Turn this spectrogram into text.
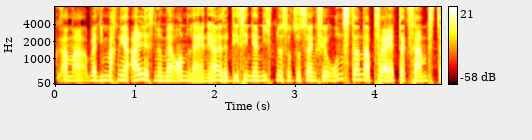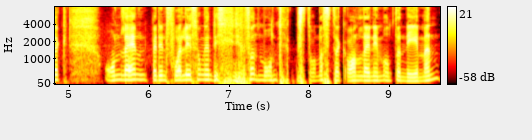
weil die machen ja alles nur mehr online. Ja, also die sind ja nicht nur sozusagen für uns dann ab Freitag, Samstag online bei den Vorlesungen, die sind ja von Montag bis Donnerstag online im Unternehmen.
